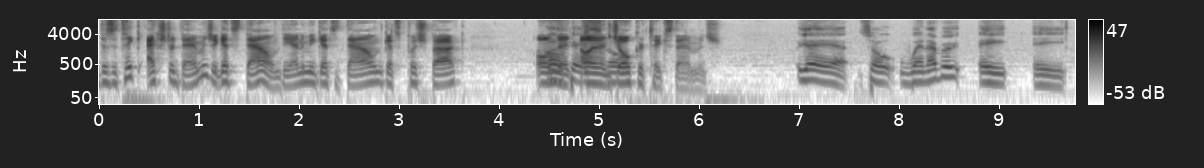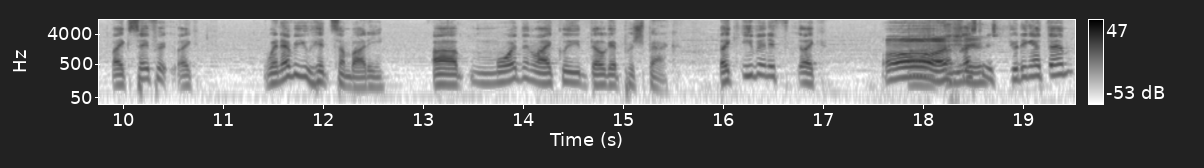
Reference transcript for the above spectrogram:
does it take extra damage? It gets down. The enemy gets down, gets pushed back. Oh, and Okay, then, oh, and then Joker takes damage. Yeah, yeah, yeah. So whenever a a like say for like whenever you hit somebody, uh, more than likely they'll get pushed back. Like even if like Oh, uh, unless you're shooting at them,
